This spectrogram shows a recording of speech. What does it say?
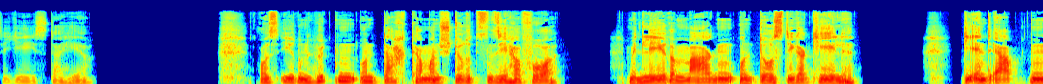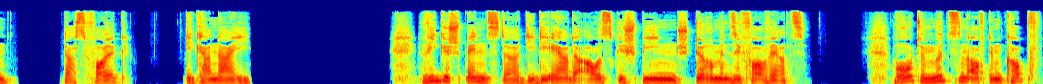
Marseillais daher. Aus ihren Hütten und Dachkammern stürzen sie hervor, mit leerem Magen und durstiger Kehle. Die Enterbten, das Volk, die Kanaille. Wie Gespenster, die die Erde ausgespien, stürmen sie vorwärts. Rote Mützen auf dem Kopf,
